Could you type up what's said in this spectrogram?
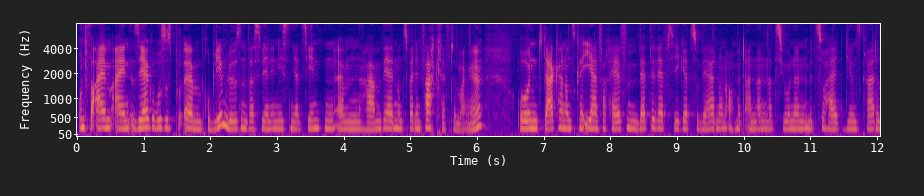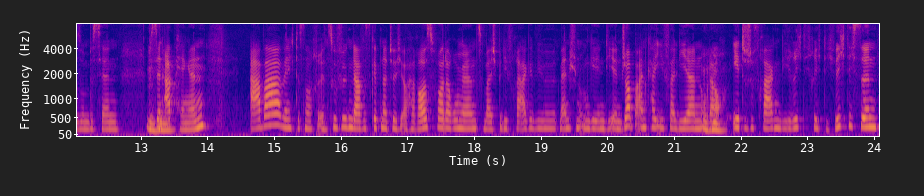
und vor allem ein sehr großes ähm, Problem lösen, was wir in den nächsten Jahrzehnten ähm, haben werden, und zwar den Fachkräftemangel. Und da kann uns KI einfach helfen, wettbewerbsfähiger zu werden und auch mit anderen Nationen mitzuhalten, die uns gerade so ein bisschen, bisschen mhm. abhängen. Aber, wenn ich das noch hinzufügen darf, es gibt natürlich auch Herausforderungen, zum Beispiel die Frage, wie wir mit Menschen umgehen, die ihren Job an KI verlieren mhm. oder auch ethische Fragen, die richtig, richtig wichtig sind.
